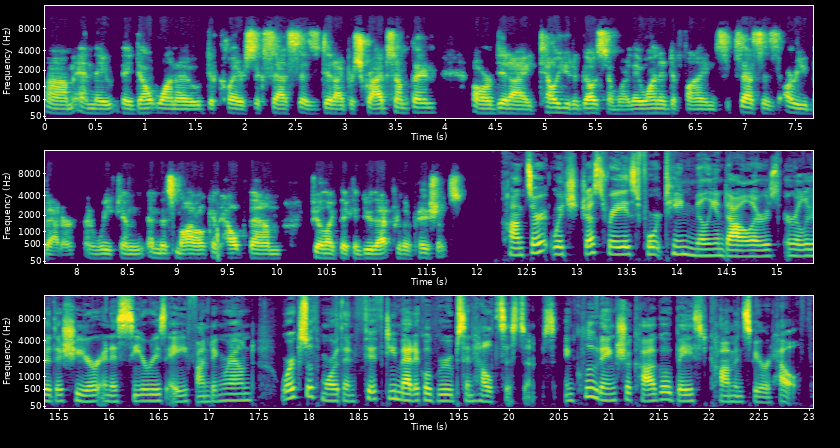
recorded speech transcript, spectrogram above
Um, and they, they don't want to declare success as did I prescribe something or did I tell you to go somewhere? They want to define success as are you better? And we can, and this model can help them feel like they can do that for their patients. Concert, which just raised $14 million earlier this year in a Series A funding round, works with more than 50 medical groups and health systems, including Chicago based Common Spirit Health.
